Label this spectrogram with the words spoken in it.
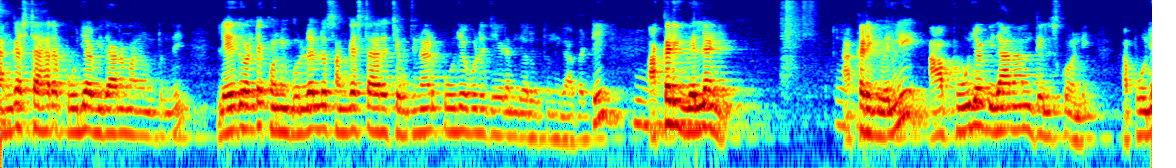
సంకష్టహార పూజా విధానం అని ఉంటుంది. లేదు అంటే కొన్ని గుళ్ళల్లో సంకష్టహార చవితి నాడు పూజ కూడా చేయడం జరుగుతుంది కాబట్టి అక్కడికి వెళ్ళండి. అక్కడికి వెళ్ళి ఆ పూజ విధానాన్ని తెలుసుకోండి. ఆ పూజ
